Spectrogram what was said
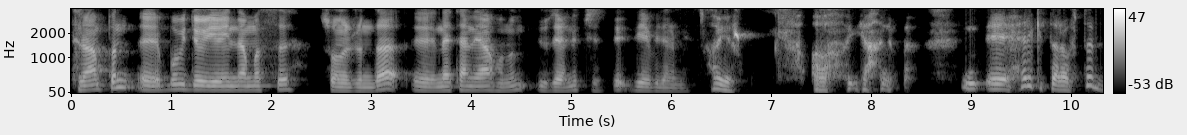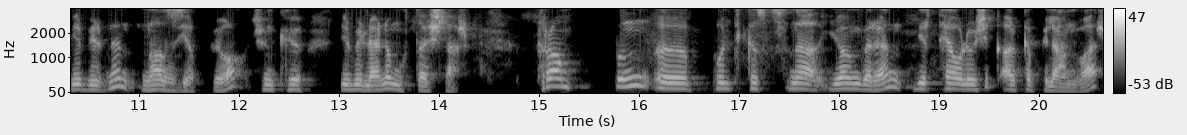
Trump'ın e, bu videoyu yayınlaması sonucunda e, Netanyahu'nun üzerini çizdi diyebilir miyiz? Hayır. Ah, yani e, her iki tarafta birbirine naz yapıyor. Çünkü birbirlerine muhtaçlar. Trump'ın e, politikasına yön veren bir teolojik arka plan var.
